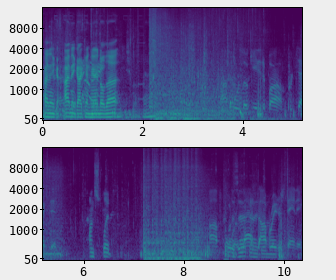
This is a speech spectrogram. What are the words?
I think I think I can handle that. Op 4 located a bomb. Protect it. On split. Op 4 is that guy last operator standing.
